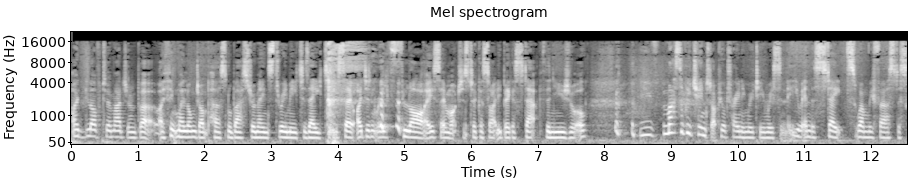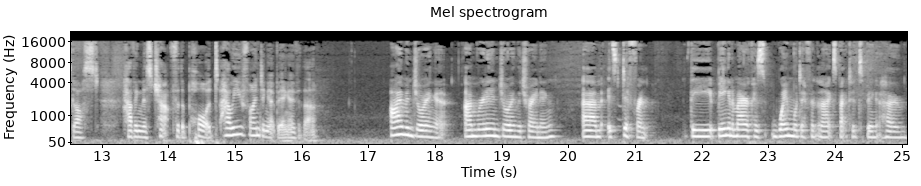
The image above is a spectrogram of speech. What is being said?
I'd love to imagine, but I think my long jump personal best remains three metres eighty, so I didn't really fly so much as took a slightly bigger step than usual. You've massively changed up your training routine recently. You were in the States when we first discussed having this chat for the pod. How are you finding it being over there? I'm enjoying it. I'm really enjoying the training. Um, it's different. The being in America is way more different than I expected to being at home.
